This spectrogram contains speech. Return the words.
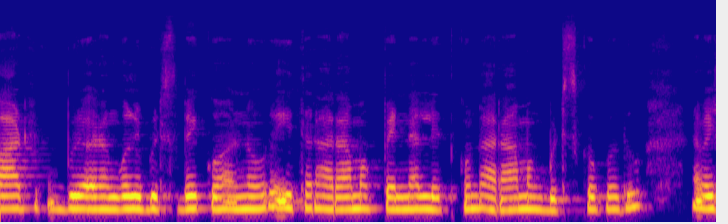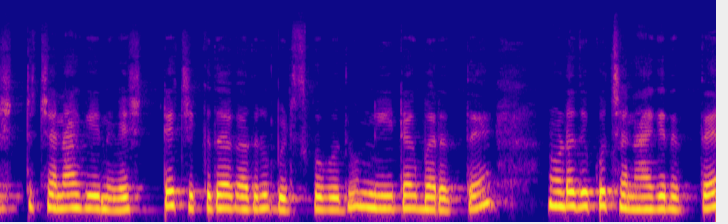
ಬಾರ್ಡ್ರ್ ಬಿ, ರಂಗೋಲಿ ಬಿಡಿಸ್ಬೇಕು ಅನ್ನೋರು ಈ ಥರ ಆರಾಮಾಗಿ ಪೆನ್ನಲ್ಲಿ ಎತ್ಕೊಂಡು ಆರಾಮಾಗಿ ಬಿಡಿಸ್ಕೋಬೋದು. ನಾವು ಎಷ್ಟು ಚೆನ್ನಾಗಿ, ನಾವು ಎಷ್ಟೇ ಚಿಕ್ಕದಾಗಾದರೂ ಬಿಡಿಸ್ಕೋಬೋದು, ನೀಟಾಗಿ ಬರುತ್ತೆ. ನೋಡೋದಕ್ಕೂ ಚೆನ್ನಾಗಿರುತ್ತೆ.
